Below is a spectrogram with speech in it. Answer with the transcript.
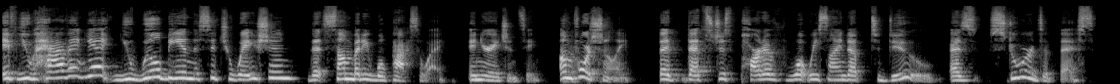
if you haven't yet, you will be in the situation that somebody will pass away in your agency. Unfortunately, that that's just part of what we signed up to do as stewards of this.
